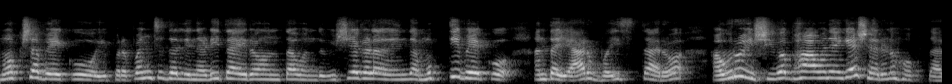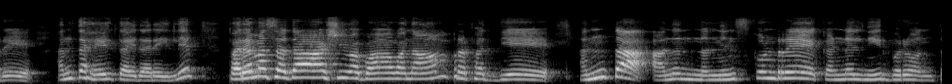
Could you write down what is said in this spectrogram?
ಮೋಕ್ಷ ಬೇಕು, ಈ ಪ್ರಪಂಚದಲ್ಲಿ ನಡೀತಾ ಇರೋವಂಥ ಒಂದು ವಿಷಯಗಳಿಂದ ಮುಕ್ತಿ ಬೇಕು ಅಂತ ಯಾರು ಬಯಸ್ತಾರೋ, ಅವರು ಈ ಶಿವಭಾವನೆಗೆ ಶರಣು ಹೋಗ್ತಾರೆ ಅಂತ ಹೇಳ್ತಾ ಇದ್ದಾರೆ ಇಲ್ಲಿ. ಪರಮ ಸದಾಶಿವ ಭಾವನಾಂ ಪ್ರಪದ್ಯೆ ಅಂತ ಆನಂದ ನೆನ್ಸ್ಕೊಂಡ್ರೆ ಕಣ್ಣಲ್ಲಿ ನೀರು ಬರೋ ಅಂತ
